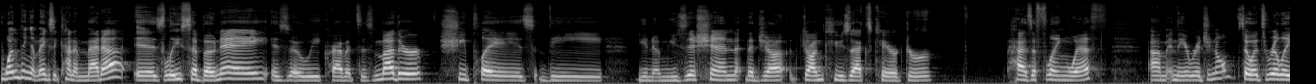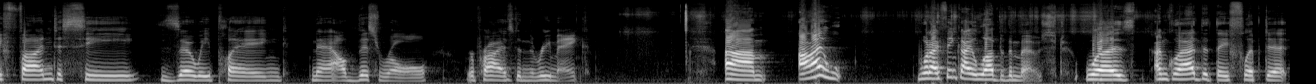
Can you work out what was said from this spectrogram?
one thing that makes it kind of meta is Lisa Bonet is Zoe Kravitz's mother. She plays the you know musician that jo- John Cusack's character has a fling with um, in the original. So it's really fun to see Zoe playing now this role reprised in the remake. Um, I what I think I loved the most was I'm glad that they flipped it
